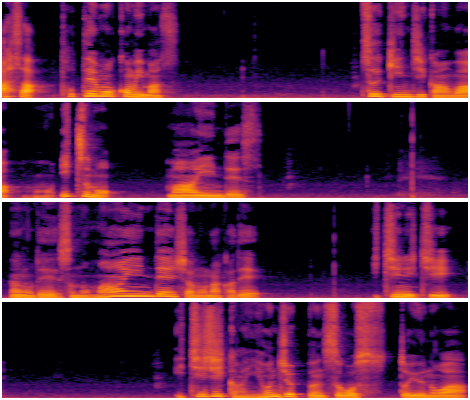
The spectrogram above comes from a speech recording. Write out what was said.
朝とても混みます。通勤時間はもういつも満員です。なのでその満員電車の中で1日1時間40分過ごすというのは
